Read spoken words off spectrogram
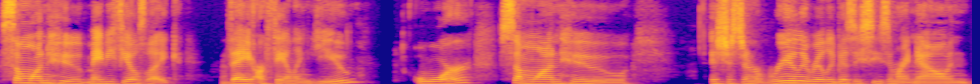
someone who maybe feels like they are failing you, or someone who is just in a really, really busy season right now, and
